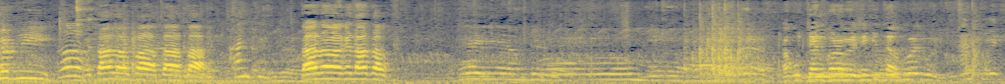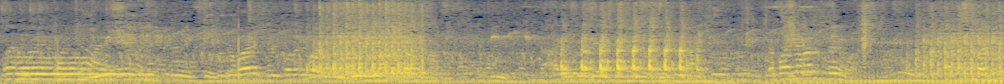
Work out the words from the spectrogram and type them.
छोटी दादा बा बा बा दादा के दादा aku tel kora besin kita Thank you.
